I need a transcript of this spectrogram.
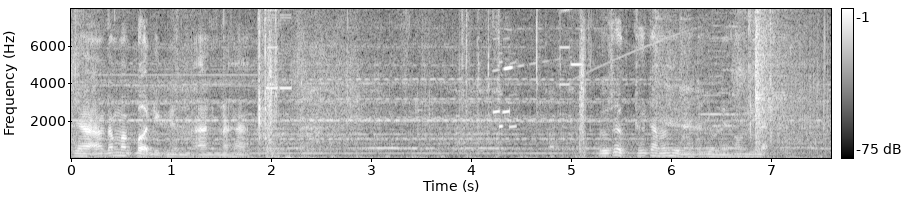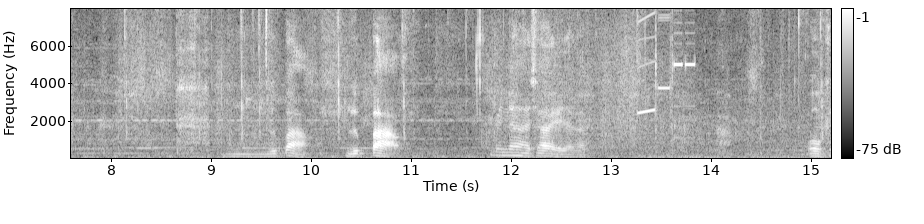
เนี่ยเราต้องมาเปิดอีกหนึ่งอันนะฮะ รู้สึกถ้าจำไม่ผิดมันจะอยู่ในห้องนี้แหละ หรือเปล่า หรือเปล่า ไม่น่าใช่นะครับ โอเค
